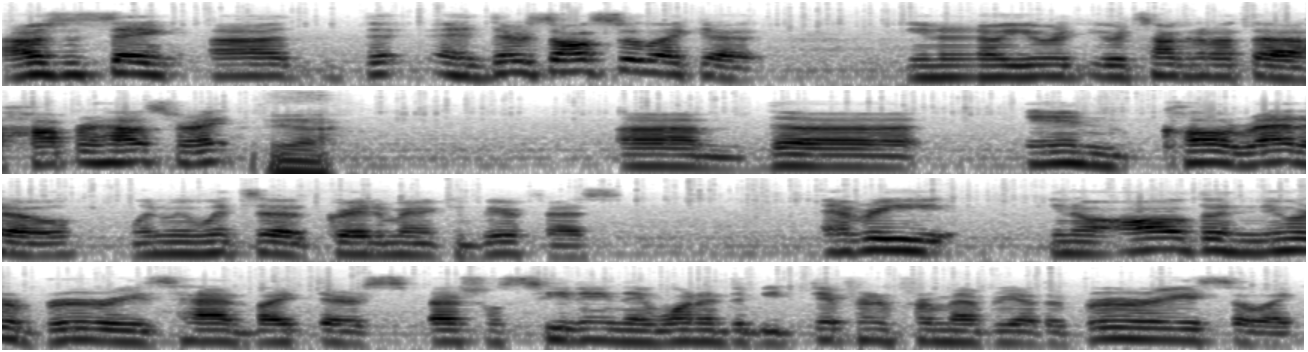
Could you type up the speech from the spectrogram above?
I was just saying, uh, th- and there's also like a, you know, you were you were talking about the Hopper House, right? Yeah. Um, the in Colorado when we went to Great American Beer Fest, every you know all the newer breweries had like their special seating. They wanted to be different from every other brewery, so like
